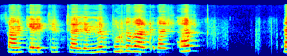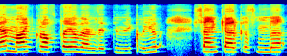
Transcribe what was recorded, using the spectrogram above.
sanki elektrik tellerinde. Burada da arkadaşlar ben Minecraft'a benzettim Rico'yu. Sanki arkasında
